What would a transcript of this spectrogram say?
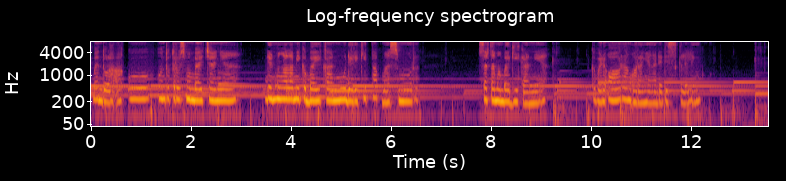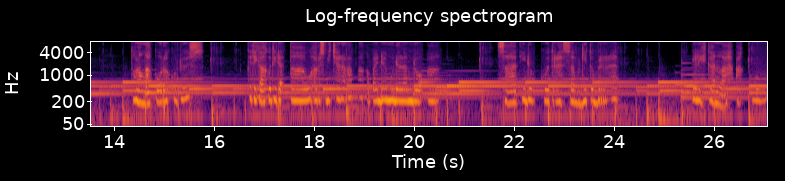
Bantulah aku untuk terus membacanya dan mengalami kebaikan-Mu dari kitab Mazmur serta membagikannya kepada orang-orang yang ada di sekelilingku. Tolong aku, Roh Kudus, ketika aku tidak tahu harus bicara apa kepadamu dalam doa. Saat hidupku terasa begitu berat, pilihkanlah aku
